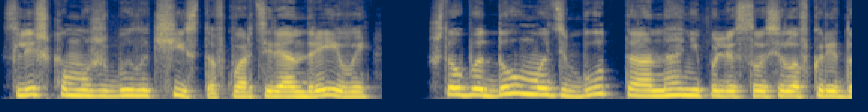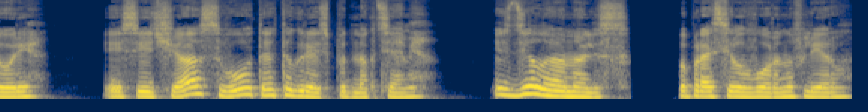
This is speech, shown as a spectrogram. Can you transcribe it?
Слишком уж было чисто в квартире Андреевой, чтобы думать, будто она не пылесосила в коридоре. И сейчас вот эта грязь под ногтями. «Сделай анализ», — попросил Воронов Леру.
